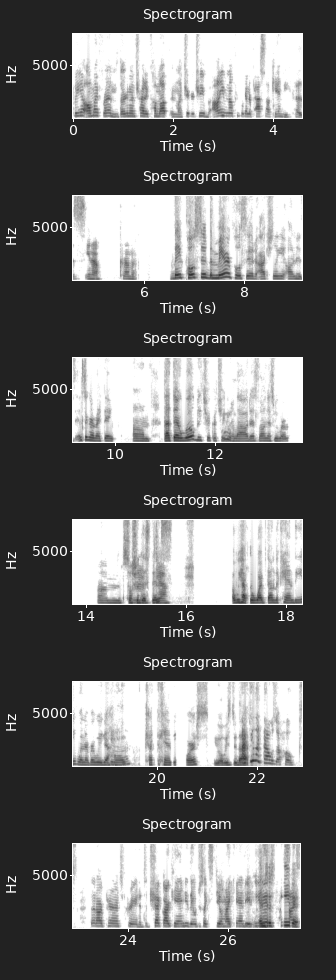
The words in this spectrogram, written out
But yeah, all my friends they're gonna try to come up and like trick or treat, but I don't even know if people are gonna pass out candy because you know, Corona. They posted. The mayor posted actually on his Instagram, I think, um, that there will be trick or treating allowed as long as we wear um social Mm, distance. yeah. We have to wipe down the candy whenever we get Mhm. home. Check the candy, of course. You always do that. I feel like that was a hoax that our parents created to check our candy. They would just like steal my candy and eat and it. just eat it. I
